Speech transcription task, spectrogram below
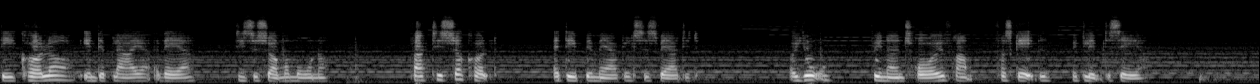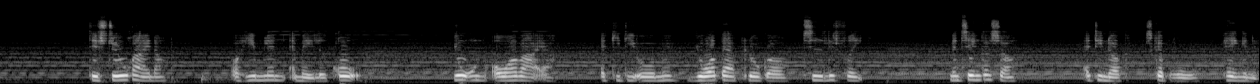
Det er koldere, end det plejer at være disse sommermorgener. Faktisk så koldt, at det er bemærkelsesværdigt. Og Jon finder en trøje frem fra skabet med glemte sager. Det støvregner, og himlen er malet grå. Jon overvejer at give de unge jordbærplukkere tidligt fri, men tænker så, at de nok skal bruge pengene.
